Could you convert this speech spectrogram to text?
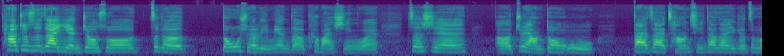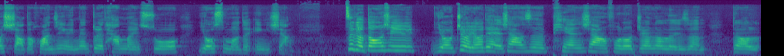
他就是在研究说这个动物学里面的刻板行为，这些呃圈养动物待在长期待在一个这么小的环境里面，对他们说有什么的影响？这个东西有就有点像是偏向 photojournalism 的。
